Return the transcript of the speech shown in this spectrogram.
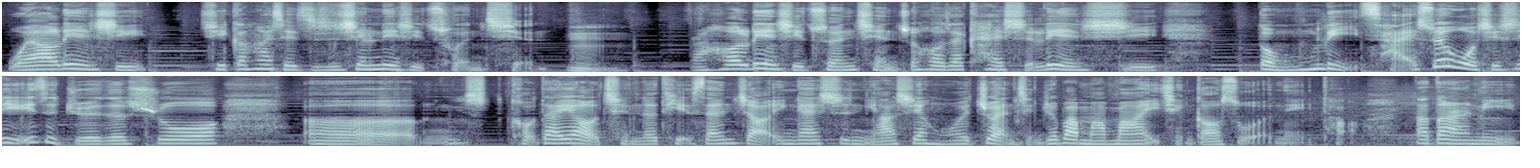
我要练习。其实刚开始只是先练习存钱，嗯。然后练习存钱之后，再开始练习懂理财。所以我其实也一直觉得说，呃，口袋要有钱的铁三角，应该是你要先很会赚钱，就爸爸妈妈以前告诉我的那一套。那当然，你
